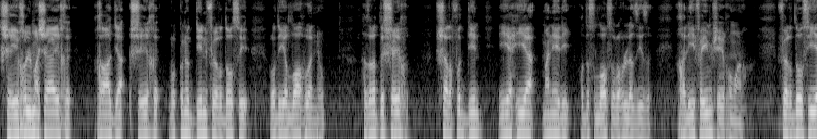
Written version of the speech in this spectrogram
ഷെയ്ഖുൽ മഷായിഖ് ഖാജ ഷെയ്ഖ് റുക്കുനുദ്ദീൻ ഫിർദോസി റദിയല്ലാഹു അന്നു ഹസ്രത്ത് ഷെയ്ഖ് ഷറഫുദ്ദീൻ യഹിയ മനേരി ഖുദസുല്ലാഹു സുറഹുൽ അസീസ് ഖലീഫയും ഷെയ്ഖുമാണ് ഫിർദോസിയ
